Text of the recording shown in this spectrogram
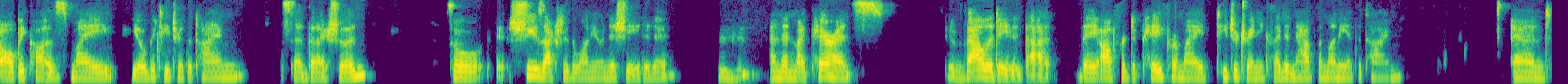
all because my yoga teacher at the time said that I should. So she's actually the one who initiated it. Mm-hmm. And then my parents validated that. They offered to pay for my teacher training because I didn't have the money at the time. And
